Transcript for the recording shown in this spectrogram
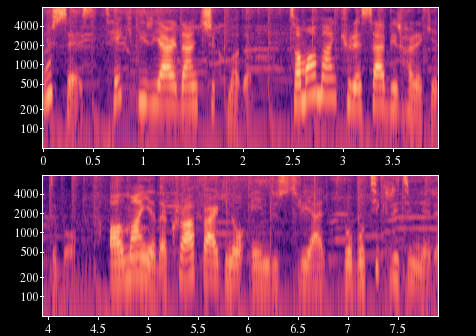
Bu ses tek bir yerden çıkmadı. Tamamen küresel bir hareketti bu. Almanya'da Kraftwerk'in o endüstriyel, robotik ritimleri,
